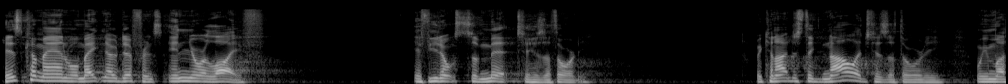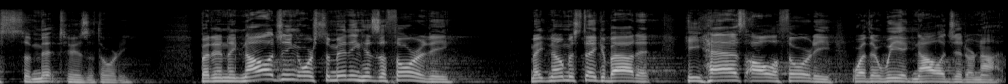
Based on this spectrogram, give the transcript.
His command will make no difference in your life if you don't submit to His authority. We cannot just acknowledge His authority, we must submit to His authority. But in acknowledging or submitting His authority, make no mistake about it, He has all authority whether we acknowledge it or not.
